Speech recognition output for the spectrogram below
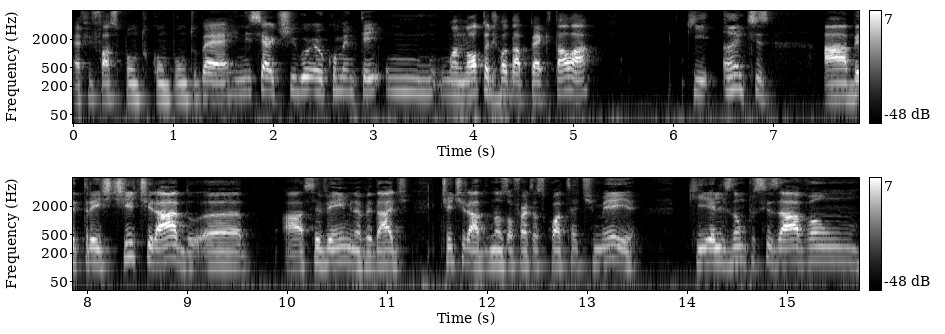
ffácil.com.br. Nesse artigo eu comentei um, uma nota de rodapé que está lá, que antes a B3 tinha tirado, uh, a CVM na verdade, tinha tirado nas ofertas 476 que eles não precisavam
